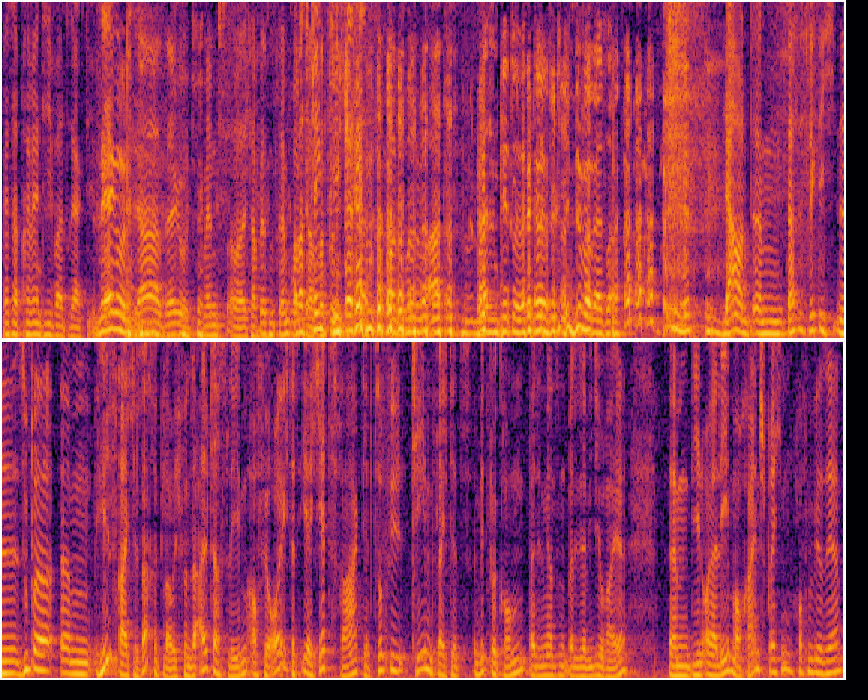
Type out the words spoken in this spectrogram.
Besser präventiv als reaktiv. Sehr gut, ja, sehr gut. Mensch, aber ich habe jetzt ein Fremdwort Aber es klingt, nicht besser als von, einem Arzt mit weißem Kittel. Das klingt immer besser. Ja, und ähm, das ist wirklich eine super ähm, hilfreiche Sache, glaube ich, für unser Alltagsleben, auch für euch, dass ihr euch jetzt fragt, ihr habt so viele Themen vielleicht jetzt mitbekommen bei, diesen ganzen, bei dieser Videoreihe, ähm, die in euer Leben auch reinsprechen, hoffen wir sehr.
